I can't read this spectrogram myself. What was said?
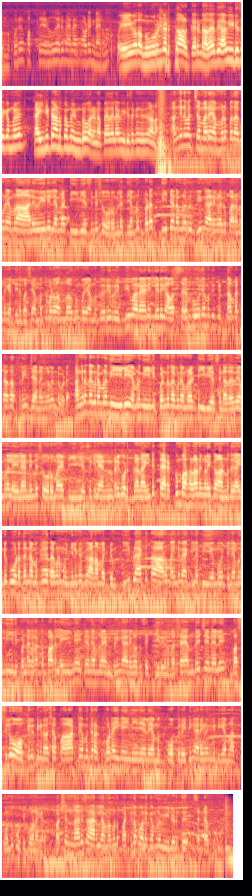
എഴുപതാ നൂറിന്റെ അടുത്ത ആൾക്കാരുണ്ട്. അതായത് ആ വീഡിയോസ് ഒക്കെ നമ്മൾ കഴിഞ്ഞിട്ടാണ് ഇപ്പൊ നമ്മൾ ഇൻട്രോ പറയുന്നത് അപ്പൊ ഏതായാലും ആ വീഡിയോസ് ഒക്കെ നിങ്ങൾക്ക് കാണാം. അങ്ങനെ മച്ചന്മാരെ നമ്മളിപ്പോ ഇതാക്കണേ നമ്മൾ ആലുവയിലില്ല നമ്മളെ ടി വി എസിന്റെ ഷോറൂമിലെത്തി നമ്മൾ ഇവിടെ എത്തിയിട്ടാണ് നമ്മൾ റിവ്യൂ കാര്യങ്ങളൊക്കെ പറയണമെന്ന് കരുതിയത്. പക്ഷെ നമുക്ക് ഇവിടെ വന്ന് നോക്കുമ്പോൾ നമുക്ക് ഒരു റിവ്യൂ പറയാനില്ല ഒരു അവസരം പോലും നമുക്ക് കിട്ടാൻ പറ്റാത്ത അത്രയും ജനങ്ങളുണ്ട് ഇവിടെ. അങ്ങനെ ഇതാകൂടെ നമ്മളെ നീലി നമ്മളെ നീലിപ്പെണ്ണ് ഇതാകൂടെ നമ്മളെ ടി വി എസിന്റെ അതായത് നമ്മളെ ലൈലാൻഡിന്റെ ഷോറൂമായ ടി വി എസ് എൻട്രി കൊടുക്കുകയാണ് അതിന്റെ തിരക്കും ബഹളമാണ് നിങ്ങൾ ഈ കാണുന്നത്. അതിന്റെ കൂടെ തന്നെ നമുക്ക് ഇതാകൊണ്ട് മുന്നിൽ നിങ്ങൾക്ക് കാണാൻ പറ്റും. ഈ ബ്ലാക്ക് താറും അതിന്റെ ബാക്കിലെ ബി എമ്മും പിന്നെ നമ്മൾ നീലിപ്പണ്ട് അങ്ങനെ ഒക്കെ പാടെ ലൈൻ ആയിട്ടാണ് നമ്മൾ എൻട്രിയും കാര്യങ്ങളൊക്കെ സെറ്റ് ചെയ്തിരിക്കണം പക്ഷേ എന്താ വെച്ച് കഴിഞ്ഞാൽ ബസ്സിൽ ഓക്കലിട്ടിക്കണം പക്ഷെ ആ പാട്ട് നമുക്ക് റെക്കോർഡ് ആയി കഴിഞ്ഞ് കഴിഞ്ഞാൽ നമുക്ക് കോപ്പി റൈറ്റും കാര്യങ്ങളൊക്കെ കിട്ടിയാൽ നമ്മൾ അക്കൗണ്ട് കൂട്ടി പോകണമെങ്കിൽ പക്ഷെ എന്നാലും സാറില്ല നമ്മളെ കൊണ്ട് പറ്റുന്ന പോലെയൊക്കെ നമ്മൾ വീഡിയോ എടുത്ത് സെറ്റ്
